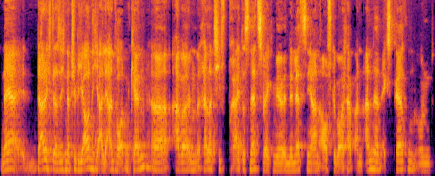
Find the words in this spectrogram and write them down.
naja, dadurch, dass ich natürlich auch nicht alle Antworten kenne, äh, aber ein relativ breites Netzwerk mir in den letzten Jahren aufgebaut habe an anderen Experten und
